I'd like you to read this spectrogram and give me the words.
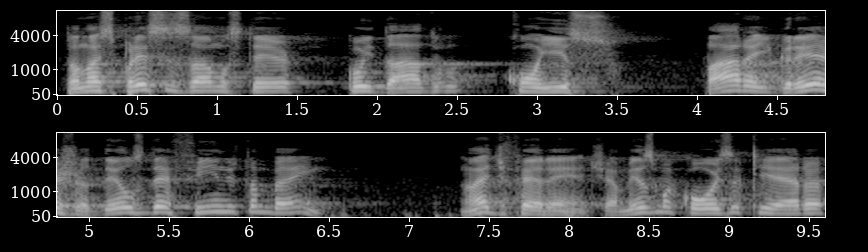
Então nós precisamos ter cuidado com isso. Para a igreja, Deus define também. Não é diferente, é a mesma coisa que era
